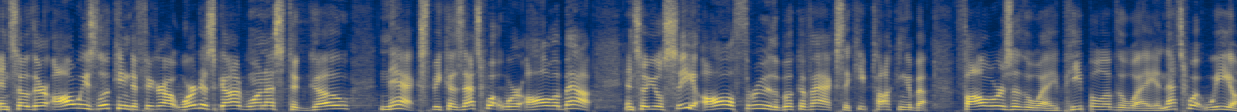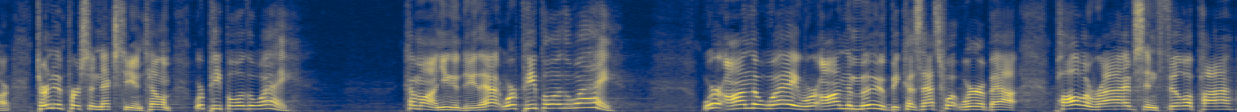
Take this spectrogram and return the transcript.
And so they're always looking to figure out where does God want us to go next because that's what we're all about. And so you'll see all through the book of Acts they keep talking about followers of the way, people of the way, and that's what we are. Turn to the person next to you and tell them, "We're people of the way." Come on, you can do that. We're people of the way. We're on the way, we're on the move because that's what we're about. Paul arrives in Philippi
